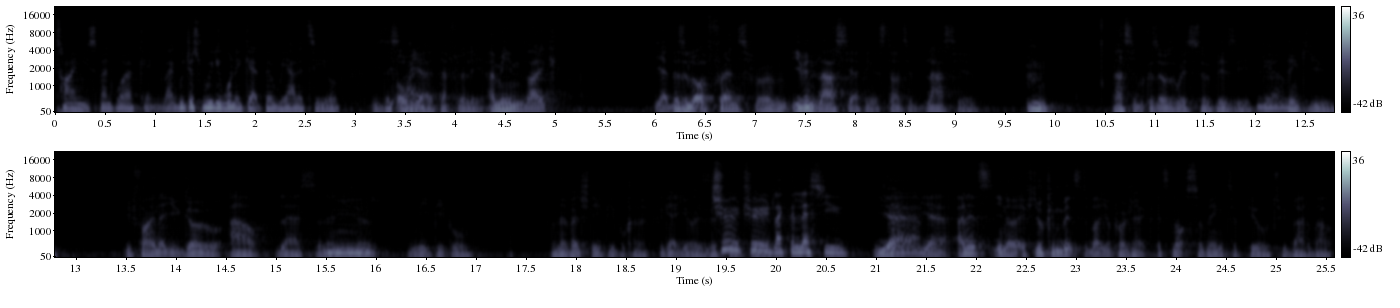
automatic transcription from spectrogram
time you spend working? Like we just really want to get the reality of this oh life. yeah, definitely. I mean, like, yeah, there's a lot of friends from even last year. I think it started last year. last year because I was always so busy. Yeah. I think you you find that you go out less and then you Mm. don't meet people, and eventually people kind of forget your existence. True, you true. know? Like the less you Yeah, yeah, and it's you know if you're convinced about your project, it's not something to feel too bad about.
